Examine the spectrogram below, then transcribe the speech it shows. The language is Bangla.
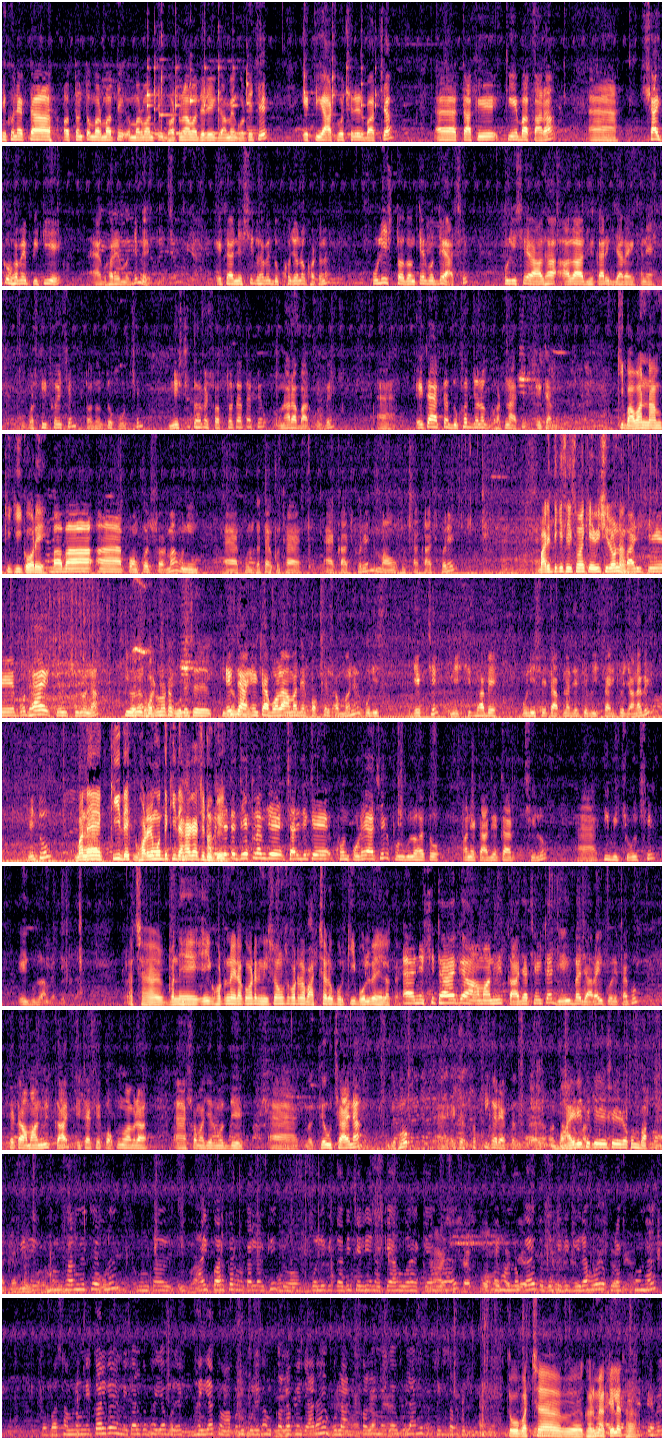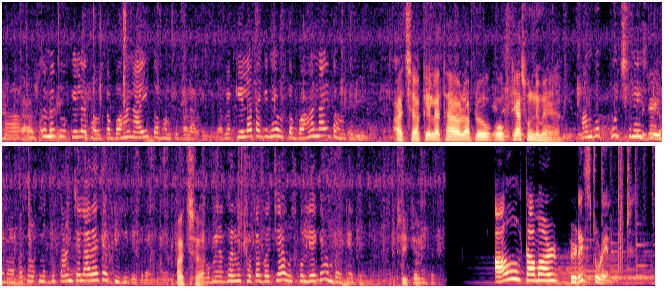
দেখুন, একটা অত্যন্ত মর্মান্তিক মর্মান্তিক ঘটনা আমাদের এই গ্রামে ঘটেছে। একটি আট বছরের বাচ্চা তাকে কে বা কারা সাইকোভাবে পিটিয়ে ঘরের মধ্যে মেরে দিয়েছে। এটা নিশ্চিতভাবে দুঃখজনক ঘটনা। পুলিশ তদন্তের মধ্যে আছে। পুলিশের আধা আলা আধিকারিক যারা এখানে উপস্থিত হয়েছেন, তদন্ত করছেন। নিশ্চিতভাবে সত্যটা তাকে ওনারা বার করবেন। এটা একটা দুঃখজনক ঘটনা আছে এটা আমি বলতে কি বাবার নাম কি কি করে? বাবা পঙ্কজ শর্মা উনি কলকাতায় কোথায় কাজ করেন মাও কোথায় কাজ করে। বাড়িতে কি সেই সময় কেউই ছিল না? বাড়িতে বোধহয় কেউ ছিল না। কীভাবে ঘটনাটা ঘটেছে এটা এটা বলা আমাদের পক্ষে সম্ভব নয় পুলিশ দেখছে নিশ্চিতভাবে পুলিশ এটা আপনাদেরকে বিস্তারিত জানাবে। কিন্তু মানে কি দেখ ঘরের মধ্যে কি দেখা গেছে ঢুকে? যেটা দেখলাম যে চারিদিকে ফোন পড়ে আছে ফোনগুলো হয়তো অনেক আগেকার ছিল টিভি চলছে এইগুলো আমরা দেখলাম। আচ্ছা মানে এই ঘটনা এরকম একটা নৃশংস ঘটনা বাচ্চার ওপর কি বলবেন এলাকায়? আহ, নিশ্চিতভাবে অমানবিক কাজ আছে এটা যেই বা যারাই করে থাকুক সেটা অমানবিক কাজ। এটাকে কখনো আমরা সমাজের মধ্যে কেউ চায় না যে হোক এটা সত্যিকার একটা আহ, বাইরে থেকে এসে এরকম हम घर में थे अपना उनका आई पढ़कर उनका लड़की तो बोले कि दादी चलिए ना क्या हुआ है क्या हुआ है तो फिर हम लोग गए तो देखे कि गिरा हुआ है पूरा खून है तो बस हम लोग निकल गए निकल के भैया बोले भैया थे वहाँ पर बोले कि हम क्लब में जा रहे हैं बुलाने क्लब में गए बुलाने तो फिर सब कुछ तो वो बच्चा घर में अकेला था? हाँ उस समय तो अकेला था उसका बहन आई तो तब हमको बुला के लिया अब अकेला था कि नहीं उसका बहन आई तो हमको अच्छा अकेला था और आप लोगों को क्या सुनने में आया? हमको कुछ नहीं सुनने में आया बस हम अपना दुकान चला रहे थे टीवी देख रहे थे। अच्छा। तो मेरा घर में छोटा बच्चा है उसको लेके हम बैठे थे। ठीक है। आल तामार रेस्टोरेंट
